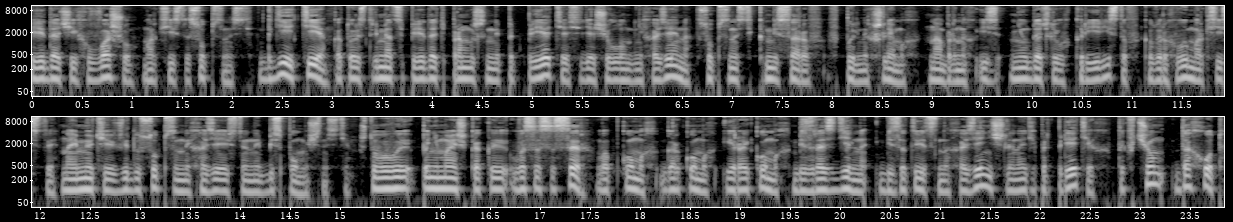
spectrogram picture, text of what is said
передачи их в вашу, марксисты, собственность? Где те, которые стремятся передать промышленные предприятия, сидящие в Лондоне хозяина, в собственность комиссаров в пыльных шлемах, набранных из неудачливых карьеристов, которых вы, марксисты, наймете ввиду собственной хозяйственной беспомощности? Чтобы вы, понимаешь, как и в СССР, в обкомах, горкомах и райкомах безраздельно и безответственно хозяйничали на этих предприятиях, так в чем доход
